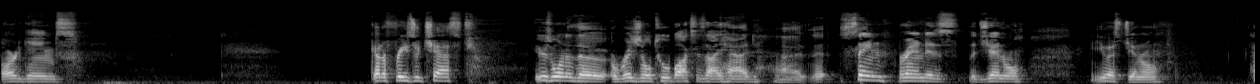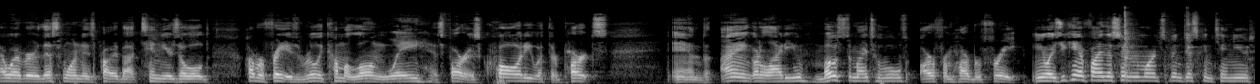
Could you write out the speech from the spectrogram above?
board games. Got a freezer chest. Here's one of the original toolboxes I had. Uh, same brand as the General, US General. However, this one is probably about 10 years old. Harbor Freight has really come a long way as far as quality with their parts. And I ain't gonna lie to you, most of my tools are from Harbor Freight. Anyways, you can't find this anymore. It's been discontinued.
